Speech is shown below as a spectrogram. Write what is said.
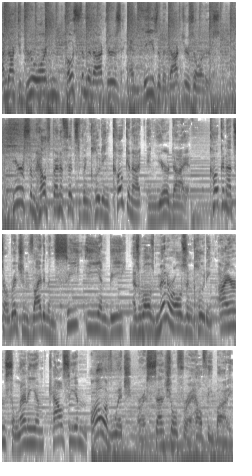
I'm Dr. Drew Ordon, host of The Doctors, and these are the doctor's orders. Here are some health benefits of including coconut in your diet. Coconuts are rich in vitamins C, E, and B, as well as minerals including iron, selenium, calcium, all of which are essential for a healthy body.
